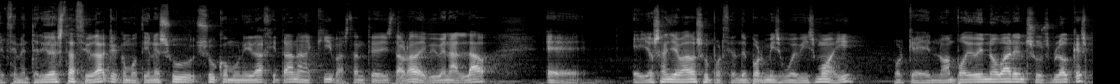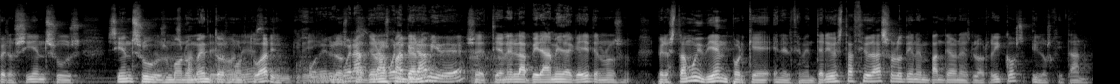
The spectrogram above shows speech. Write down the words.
el cementerio de esta ciudad, que como tiene su, su comunidad gitana aquí bastante instaurada y viven al lado, eh, ellos han llevado su porción de por mis huevismo ahí. Porque no han podido innovar en sus bloques, pero sí en sus, sí en sus Los monumentos mortuarios. Joder, Los buena- panteones, la buena panteones- pirámide, ¿eh? o sea, tienen la pirámide aquella, tienen unos- pero está muy bien porque en el cementerio de esta ciudad solo tienen panteones los ricos y los gitanos.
